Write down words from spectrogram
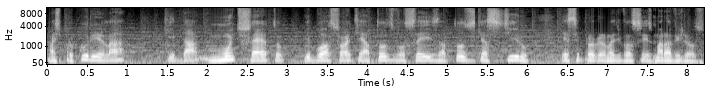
mas procure ir lá que dá muito certo e boa sorte a todos vocês, a todos que assistiram esse programa de vocês maravilhoso.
